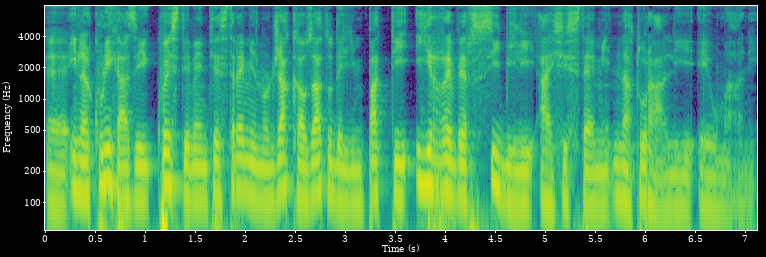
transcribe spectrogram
Eh, in alcuni casi questi eventi estremi hanno già causato degli impatti irreversibili ai sistemi naturali e umani.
